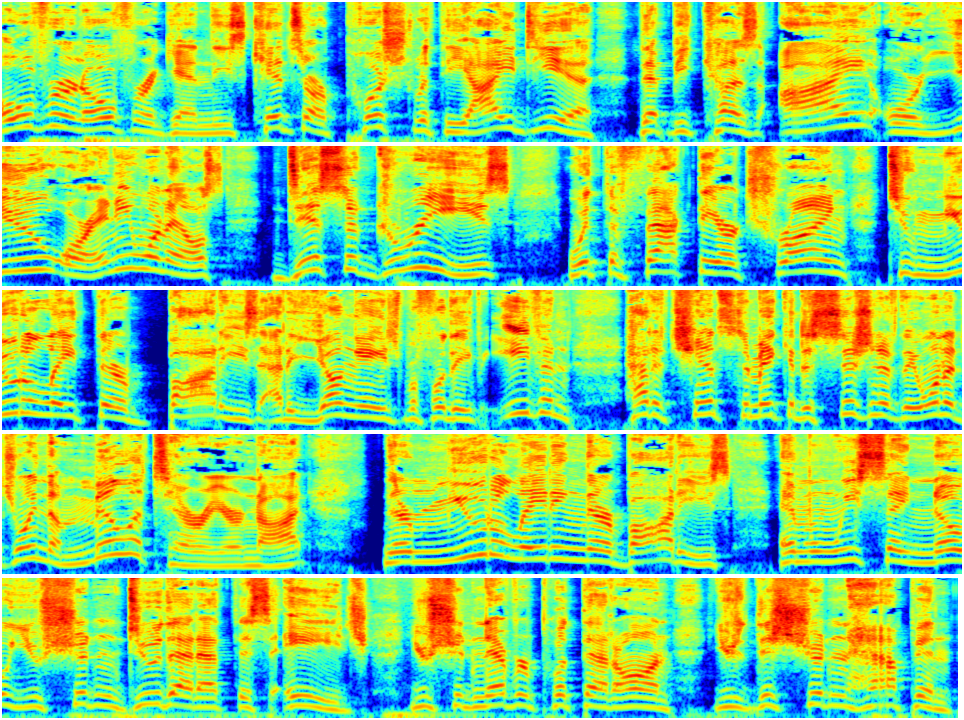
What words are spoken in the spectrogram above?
over and over again, these kids are pushed with the idea that because I or you or anyone else disagrees with the fact they are trying to mutilate their bodies at a young age before they've even had a chance to make a decision if they want to join the military or not, they're mutilating their bodies. And when we say, no, you shouldn't do that at this age, you should never put that on, you, this shouldn't happen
